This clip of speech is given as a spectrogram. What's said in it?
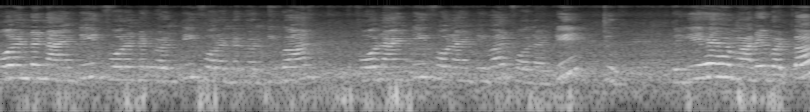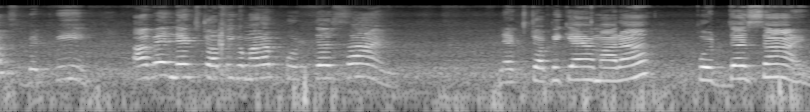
419 420 421 490 491 492 तो ये है हमारे वर्ड कम्स बिटवीन अब है नेक्स्ट टॉपिक हमारा put the sign next topic क्या है हमारा? पुट द साइन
